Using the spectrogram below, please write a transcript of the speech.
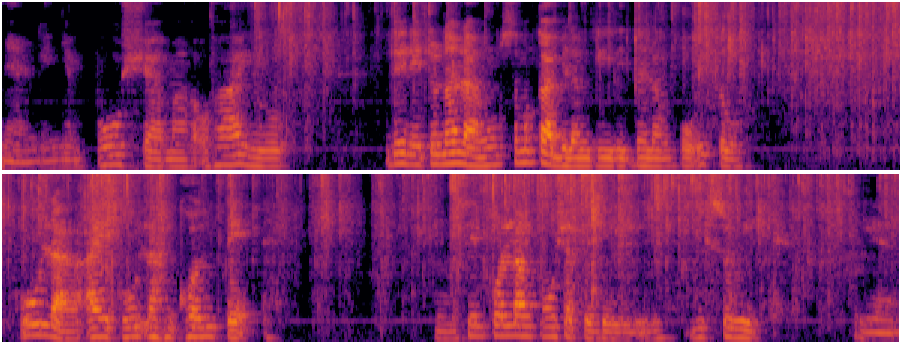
Yan, ganyan po siya mga ka-Ohio. Then, ito na lang, sa magkabilang gilid na lang po ito. Kula, ay kulang konti. Hmm, Simple lang po siya today, this week. Ayan,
